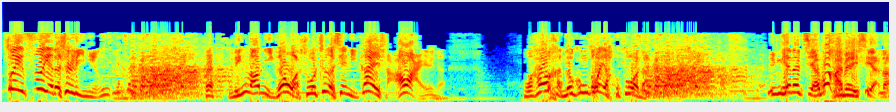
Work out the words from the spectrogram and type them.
最刺眼的是李宁，不是领导，你跟我说这些，你干啥玩意儿啊？我还有很多工作要做呢，明天的节目还没写呢。”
